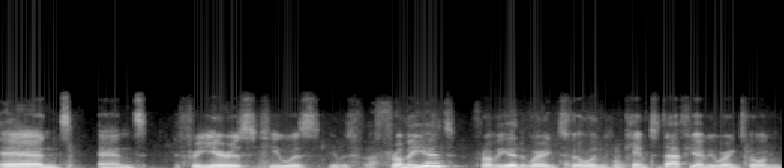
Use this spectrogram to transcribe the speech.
and, and for years he was he was from a yid, from a yid, wearing tefillin. Came to Daf Yomi wearing tefillin.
